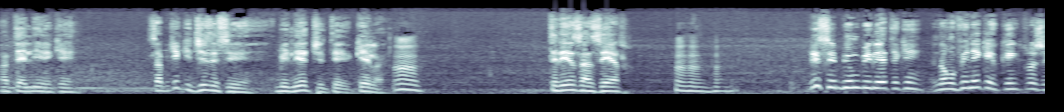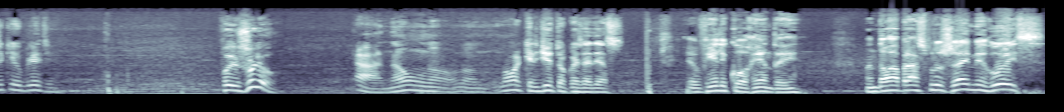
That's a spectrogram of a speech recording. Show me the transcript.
na telinha aqui. Sabe o que que diz esse bilhete, Keila? Hum. 3 a 0. Recebi um bilhete aqui. Não vi nem quem, quem trouxe aqui o bilhete. Foi o Júlio? Ah, não, não, não, não acredito a coisa dessa. Eu vi ele correndo aí. Mandar um abraço pro Jaime Ruiz.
